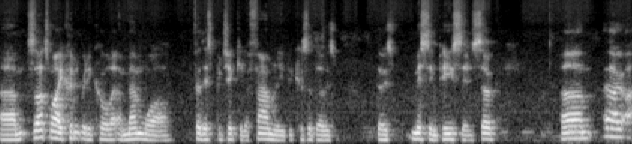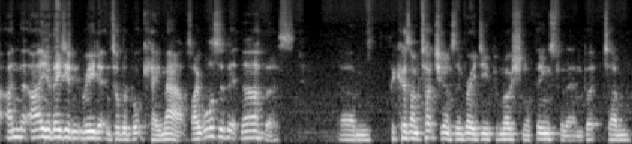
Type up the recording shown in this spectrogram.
Um, so that's why I couldn't really call it a memoir for this particular family because of those those missing pieces. So um, I, and they didn't read it until the book came out. So I was a bit nervous um, because I'm touching on some very deep emotional things for them. But um,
